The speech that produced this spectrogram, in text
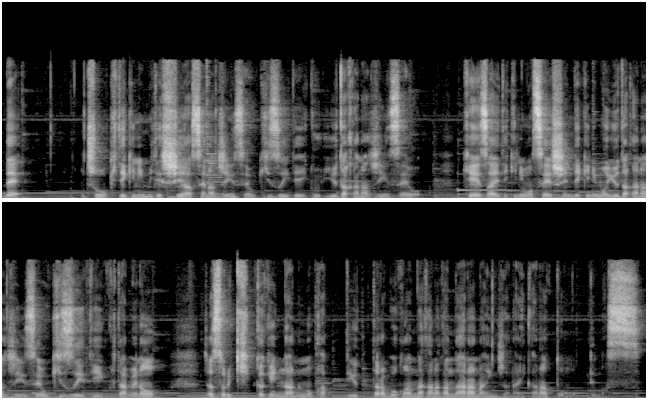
で長期的に見て幸せな人生を築いていく豊かな人生を経済的にも精神的にも豊かな人生を築いていくためのじゃあそれきっかけになるのかって言ったら僕はなかなかならないんじゃないかなと思ってます。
